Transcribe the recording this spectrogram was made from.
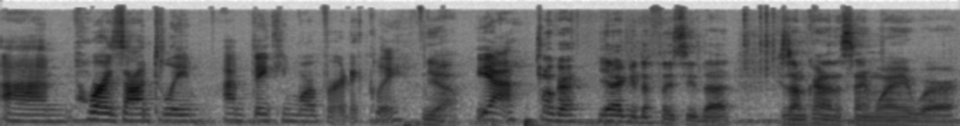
um, horizontally. I'm thinking more vertically. Yeah. Yeah. Okay. Yeah, I could definitely see that because I'm kind of the same way where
